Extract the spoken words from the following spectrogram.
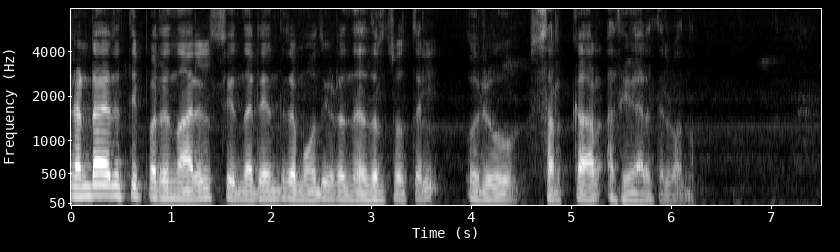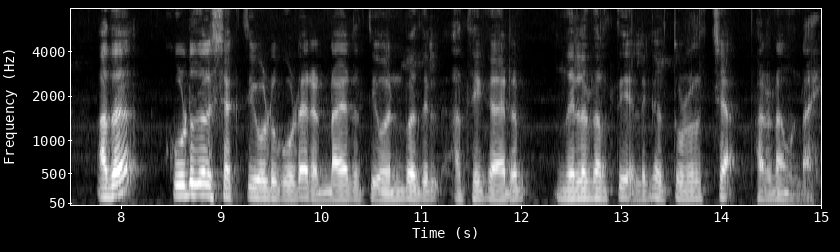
രണ്ടായിരത്തി പതിനാലിൽ ശ്രീ നരേന്ദ്രമോദിയുടെ നേതൃത്വത്തിൽ ഒരു സർക്കാർ അധികാരത്തിൽ വന്നു. അത് കൂടുതൽ ശക്തിയോടുകൂടെ രണ്ടായിരത്തി ഒൻപതിൽ അധികാരം നിലനിർത്തി അല്ലെങ്കിൽ തുടർച്ച ഭരണമുണ്ടായി.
